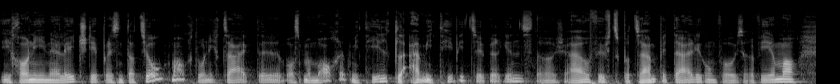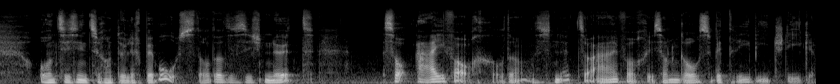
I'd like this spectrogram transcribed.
ich habe Ihnen eine letzte Präsentation gemacht, wo ich zeigte, was wir machen, mit Hiltl, auch mit Hibitz übrigens, da ist auch 50% Beteiligung von unserer Firma. Und sie sind sich natürlich bewusst, oder? Das ist nicht so einfach, oder? Es ist nicht so einfach, in so einen grossen Betrieb einzusteigen.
